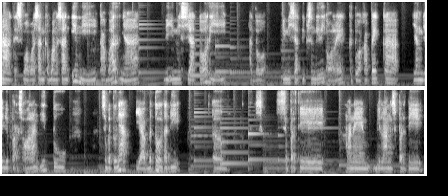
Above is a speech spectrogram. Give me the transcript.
Nah tes wawasan kebangsaan ini kabarnya diinisiatori atau inisiatif sendiri oleh ketua KPK yang jadi persoalan itu. Sebetulnya ya betul tadi eh, seperti mana bilang seperti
